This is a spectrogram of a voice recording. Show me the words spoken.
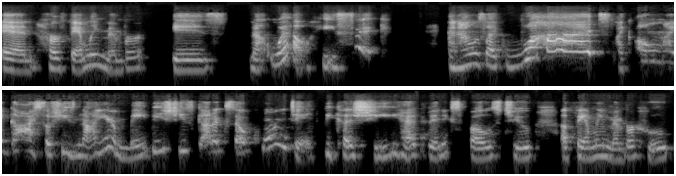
And her family member is not well. He's sick. And I was like, what? Like, oh my gosh. So she's not here. Maybe she's got to self quarantine because she had been exposed to a family member who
